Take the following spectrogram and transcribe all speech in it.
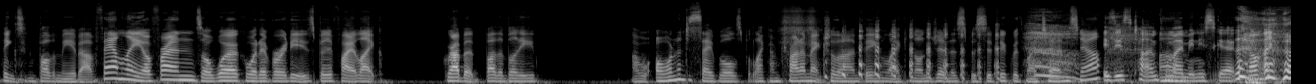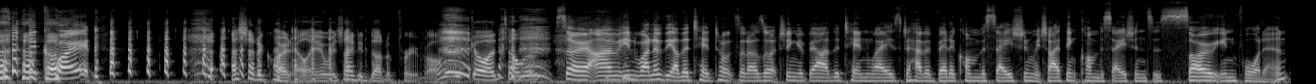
things can bother me about family or friends or work or whatever it is, but if I like grab it by the bloody I, I wanted to say balls, but like I'm trying to make sure that I'm being like non-gender specific with my terms now. Is this time for Um, my miniskirt quote? I shared a quote earlier, which I did not approve of. Go on, tell them. So, um, in one of the other TED talks that I was watching about the ten ways to have a better conversation, which I think conversations is so important,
